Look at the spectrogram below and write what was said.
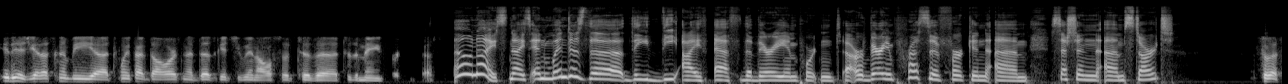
It is, yeah. That's going to be uh, twenty five dollars, and that does get you in also to the to the main Firkin Fest. Oh, nice, nice. And when does the the VIF, the very important or very impressive Firkin um, session um, start? So that's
